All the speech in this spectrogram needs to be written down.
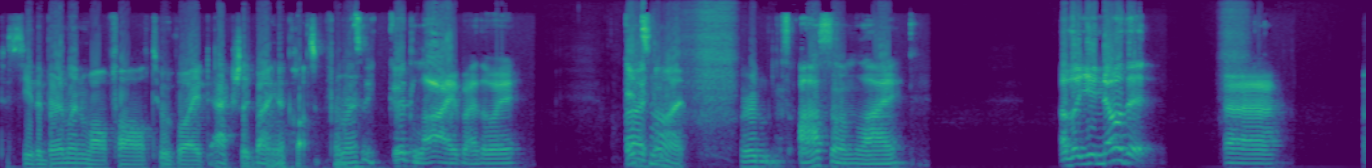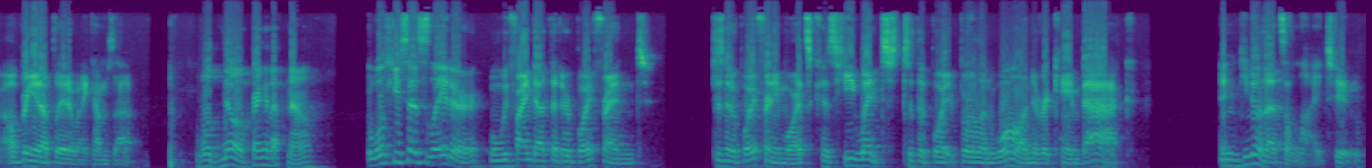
to see the Berlin Wall fall to avoid actually buying a closet from her. It's a good lie, by the way. It's Uh, not. It's awesome lie. Although you know that. Uh, I'll bring it up later when it comes up. Well, no, bring it up now. Well, she says later when we find out that her boyfriend doesn't have a boyfriend anymore. It's because he went to the Boy- Berlin Wall and never came back. And you know that's a lie too.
